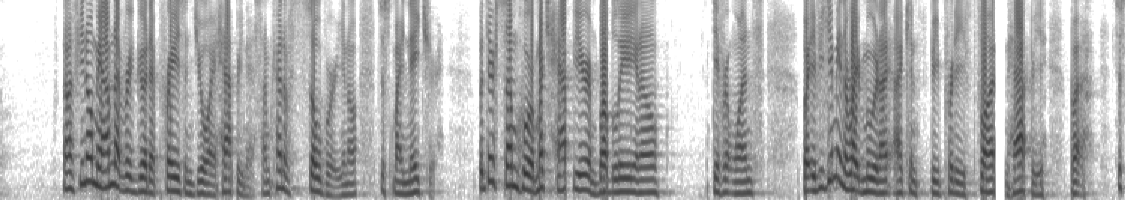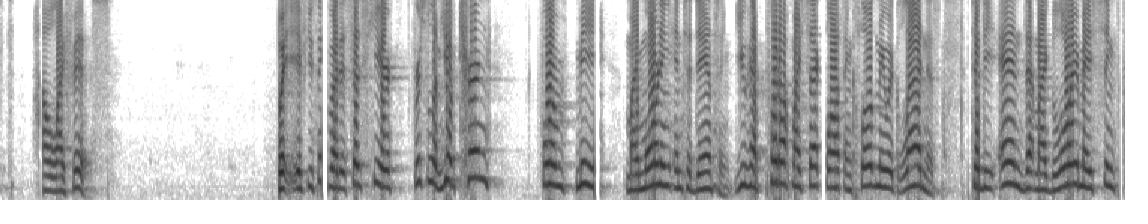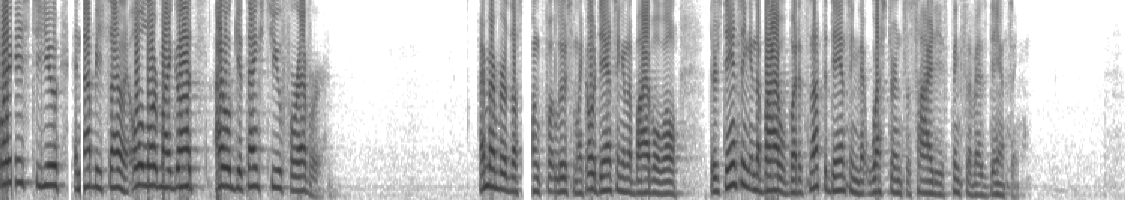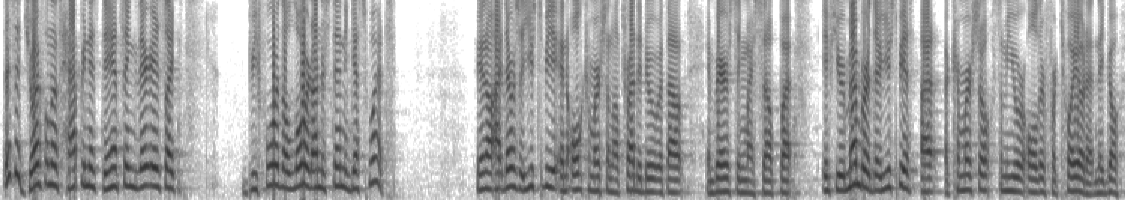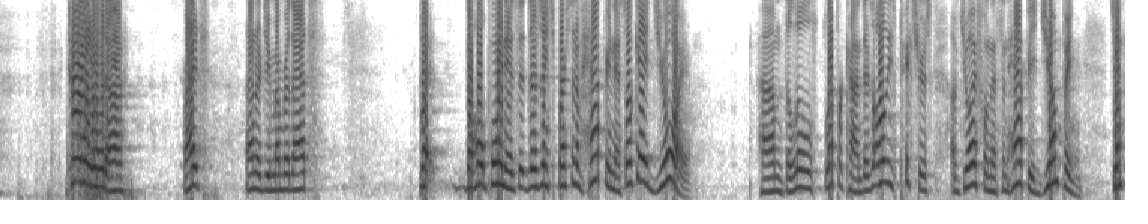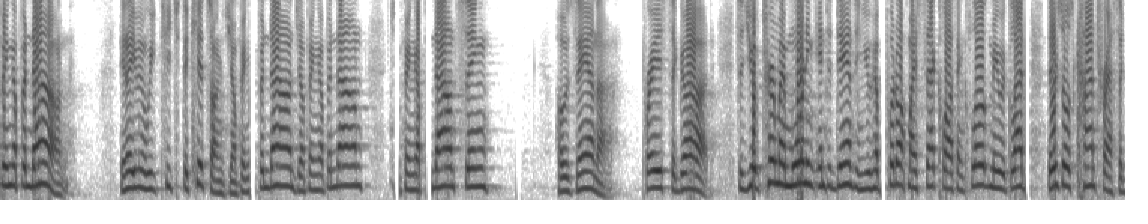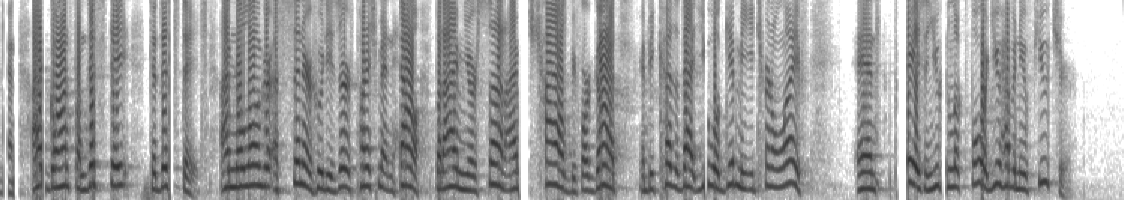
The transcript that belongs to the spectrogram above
Now, if you know me, I'm not very good at praise and joy, happiness. I'm kind of sober, you know, just my nature. But there's some who are much happier and bubbly, you know, different ones. But if you get me in the right mood, I, I can be pretty fun and happy, but just how life is. But if you think about it, it says here, verse 11, you have turned for me my mourning into dancing. You have put off my sackcloth and clothed me with gladness, to the end that my glory may sing praise to you and not be silent. O Lord my God, I will give thanks to you forever. I remember the song Footloose and like, oh, dancing in the Bible. Well, There's dancing in the Bible, but it's not the dancing that Western society thinks of as dancing. There's a joyfulness, happiness, dancing. There is like before the Lord understanding, guess what? You know, I, there was a, used to be an old commercial, and I'll try to do it without embarrassing myself, but if you remember, there used to be a, a, a commercial, some of you are older, for Toyota, and they go, Toyota, right? I don't know, do you remember that? But the whole point is that there's an expression of happiness. Okay, joy. Um, the little leprechaun, there's all these pictures of joyfulness and happy, jumping, jumping up and down. You know, even we teach the kids songs, jumping up and down, jumping up and down, jumping up and down, sing Hosanna, praise to God says, You have turned my mourning into dancing. You have put off my sackcloth and clothed me with gladness. There's those contrasts again. I have gone from this state to this state. I'm no longer a sinner who deserves punishment in hell, but I am your son. I'm a child before God. And because of that, you will give me eternal life and praise, and you can look forward. You have a new future.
